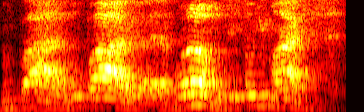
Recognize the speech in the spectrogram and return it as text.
Não para, não para, galera. Vamos, vocês são demais.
